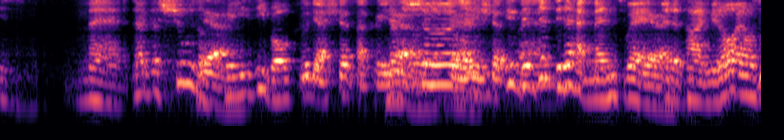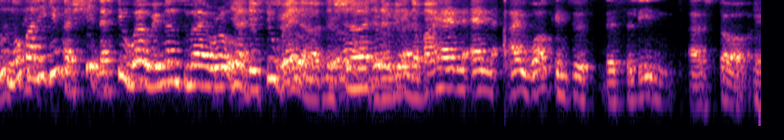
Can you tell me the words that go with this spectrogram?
is mad. Like the shoes are Yeah. crazy, bro. Dude, their shirts are crazy. Their Yeah. shirt and shirts, it- they just didn't have menswear Yeah. at the time, you know. And I was Dude, nobody like, give a shit. They still wear women's wear, bro. yeah, they still wear the, the True, shirt true, and everything. The true. bike. and and I walk into the Celine uh, store in,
